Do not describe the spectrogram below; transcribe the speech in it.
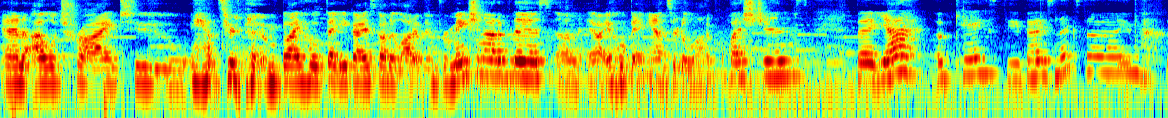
and I will try to answer them. But I hope that you guys got a lot of information out of this. Um, I hope it answered a lot of questions. But yeah, okay, see you guys next time.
